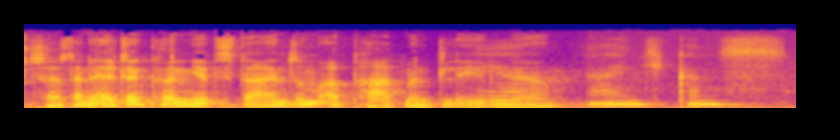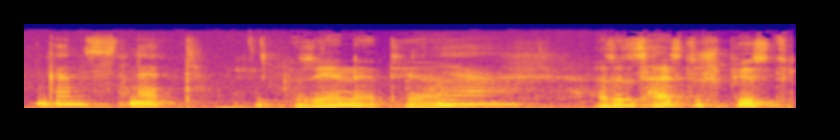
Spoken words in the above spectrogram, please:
Das heißt, deine Eltern können jetzt da in so einem Apartment leben, ja? ja? Eigentlich ganz, ganz nett. Sehr nett, ja. ja. Also das heißt, du spürst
